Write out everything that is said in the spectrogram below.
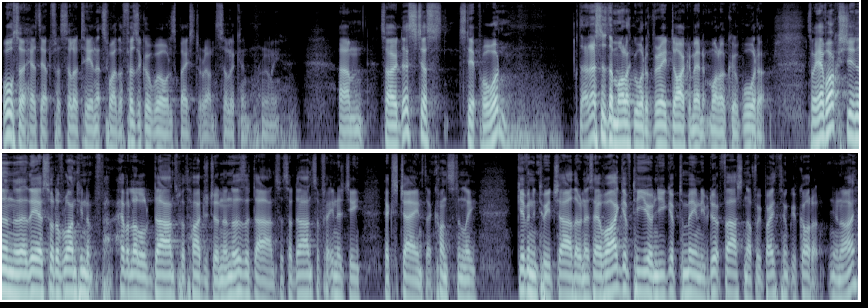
Also has that facility, and that's why the physical world is based around silicon, really. Um, so let's just step forward. So this is the molecule, a very diagrammatic molecule of water. So we have oxygen in the, there sort of wanting to have a little dance with hydrogen, and there's a dance. It's a dance of energy exchange. They're constantly giving to each other, and they say, well, I give to you, and you give to me, and if you do it fast enough, we both think we've got it, you know?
